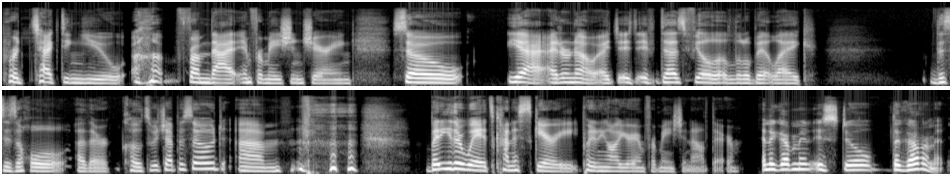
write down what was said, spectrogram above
protecting you from that information sharing. So, yeah, I don't know. It, it, it does feel a little bit like this is a whole other code switch episode. Um, but either way, it's kind of scary putting all your information out there. And the government is still the government.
